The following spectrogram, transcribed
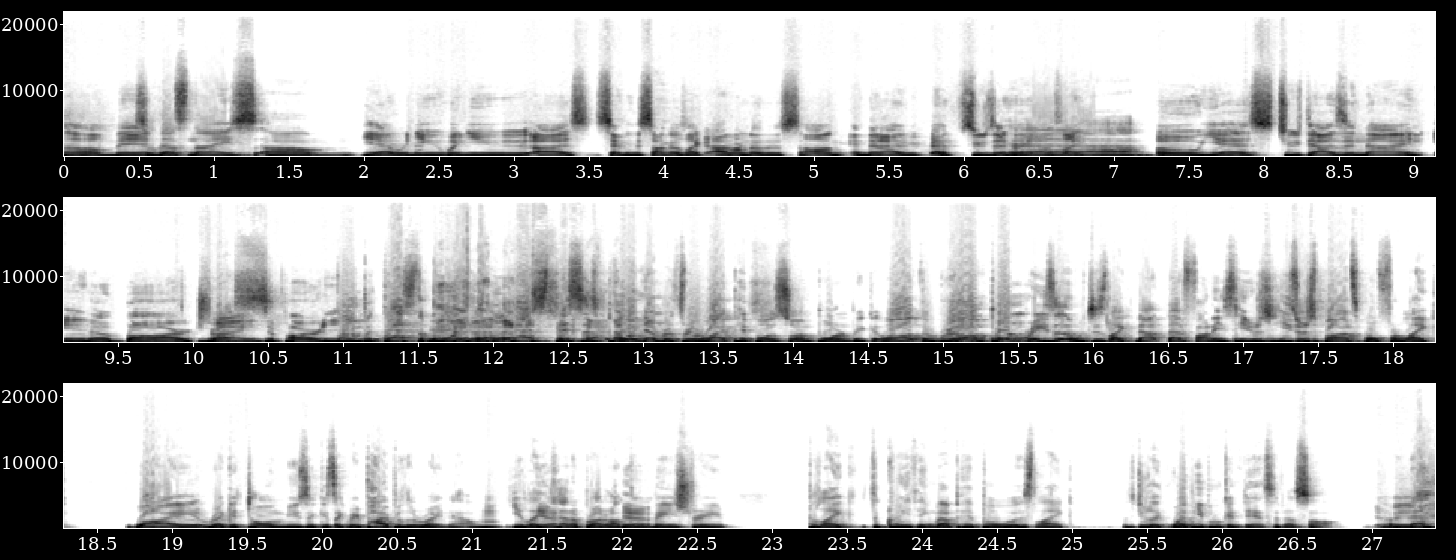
oh man. so that's nice. Um, yeah, when you when you uh, sent me the song, I was like, I don't know this song, and then I as soon as I heard it, I was Yeah. like, Oh yes, 2009 in a bar trying Yes. to party. Dude, but that's the point. that's this is point number three. Why Pitbull is so important. Because well, the real important reason, which is like not that funny, is he was, he's responsible for like why reggaeton music is like very popular right now. He like Yeah. kind of brought it onto Yeah. the mainstream. But like the great thing about Pitbull is like, dude, like white people can dance to that song. Oh, yeah. That,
